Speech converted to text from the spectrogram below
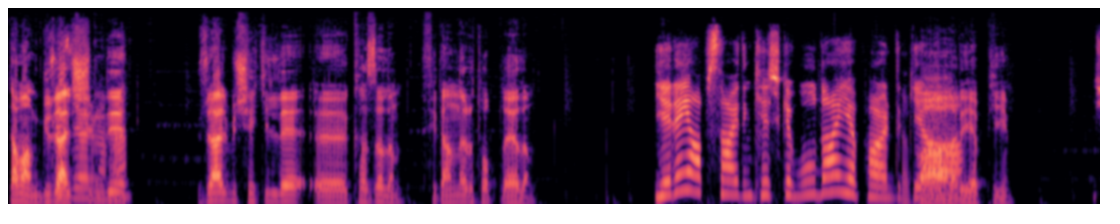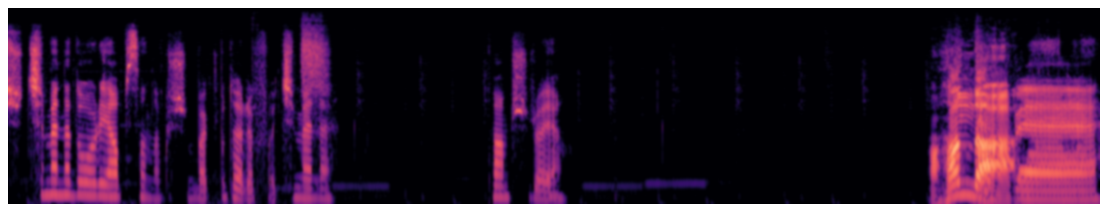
Tamam güzel. Kazıyorum Şimdi hemen. güzel bir şekilde e, kazalım. Fidanları toplayalım. Yere yapsaydın keşke buğday yapardık E, ya. Var yapayım. Şu çimene doğru yapsana kuşum. Bak bu tarafa çimene. Tam şuraya. Ahan da. Oh be.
